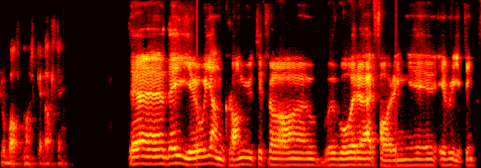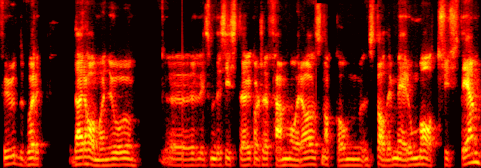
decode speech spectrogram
globalt marked alltid. Det, det gir jo gjenklang ut ifra vår erfaring i, i Rethink Food. For der har man jo eh, liksom de siste kanskje fem åra snakka stadig mer om matsystem.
